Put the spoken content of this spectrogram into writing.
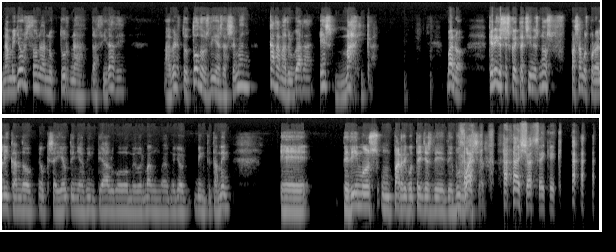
Na mellor zona nocturna da cidade, aberto todos os días da semana, cada madrugada é mágica. Bueno, queridos escoitachines, nós pasamos por ali cando, eu que sei, eu tiña 20 algo, meu irmán, a mellor 20 tamén, e pedimos un par de botellas de, de Budweiser. xa sei que...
